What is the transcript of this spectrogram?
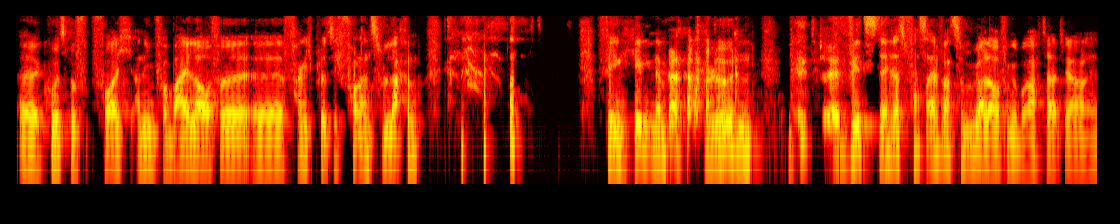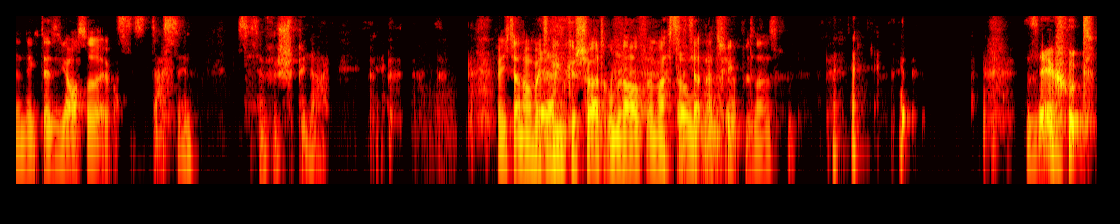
äh, kurz bevor ich an ihm vorbeilaufe, äh, fange ich plötzlich voll an zu lachen. Wegen irgendeinem blöden Witz, der das fast einfach zum Überlaufen gebracht hat. Ja, und dann denkt er sich auch so, ey, was ist das denn? Was ist das denn für ein Spinner? Wenn ich dann noch mit ja. Riemke-Shirt rumlaufe, macht sich oh, das natürlich besonders gut. Sehr gut.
